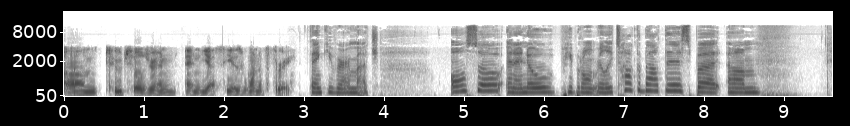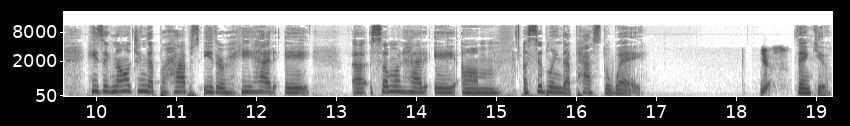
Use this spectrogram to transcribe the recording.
Um, two children, and yes, he is one of three. Thank you very much. Also, and I know people don't really talk about this, but um, he's acknowledging that perhaps either he had a uh, someone had a um, a sibling that passed away. Yes. Thank you.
